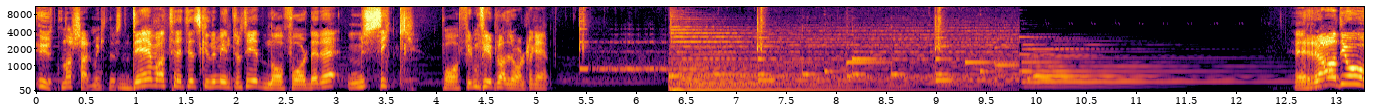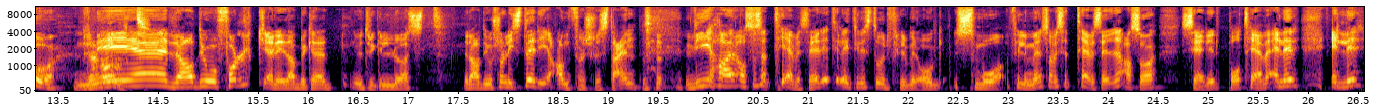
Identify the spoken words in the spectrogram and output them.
uten at skjermen knuste. Det var 30 sekunder med introtid. Nå får dere musikk på Filmofil på Radio Volt. ok? Radio med radiofolk, eller da bruker jeg uttrykket løst. Radiojournalister, i anførselstegn. Vi har også sett TV-serier i tillegg til storfilmer og små filmer. Så har vi sett TV-serier, altså serier på TV, eller, eller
